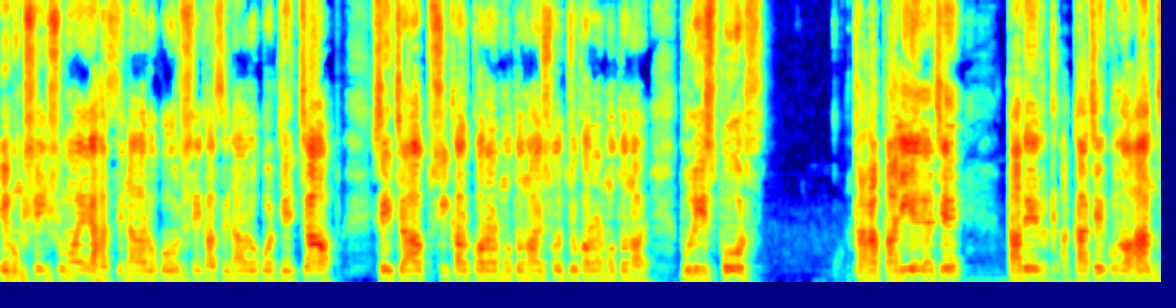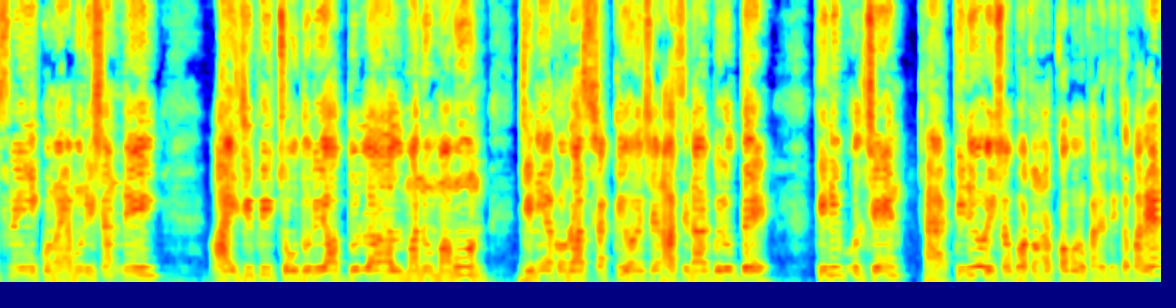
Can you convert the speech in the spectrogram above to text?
এবং সেই সময়ে হাসিনার উপর, শেখ হাসিনার উপর যে চাপ, সেই চাপ স্বীকার করার মতো নয়, সহ্য করার মতো নয়। পুলিশ ফোর্স, তারা পালিয়ে গেছে। তাদের কাছে কোনো আর্মস নেই, কোনো অ্যামুনিশন নেই। আইজিপি চৌধুরী আবদুল্লাহ আল মানু মামুন যিনি এখন রাজসাক্ষী হয়েছেন হাসিনার বিরুদ্ধে, তিনি বলছেন হ্যাঁ তিনিও এইসব ঘটনার খবর ওখানে দিতে পারেন।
